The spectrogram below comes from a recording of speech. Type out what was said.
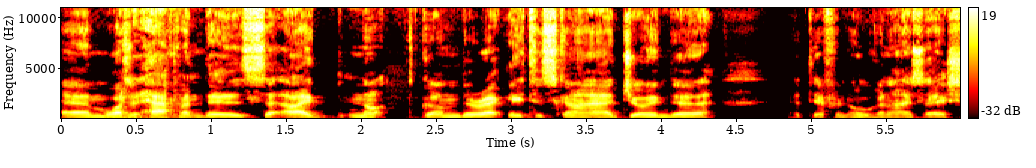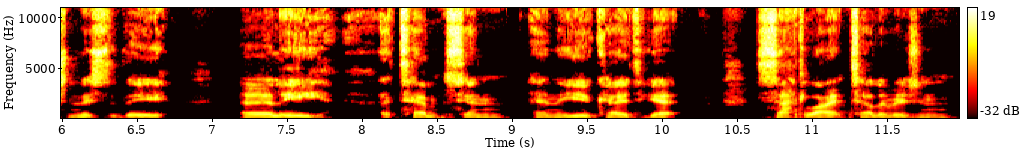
Um, what had happened is I'd not gone directly to Sky. I joined a, a different organisation. This is the early attempts in, in the UK to get satellite television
